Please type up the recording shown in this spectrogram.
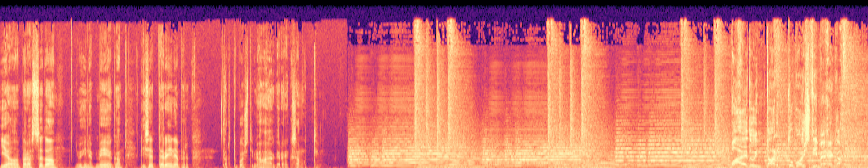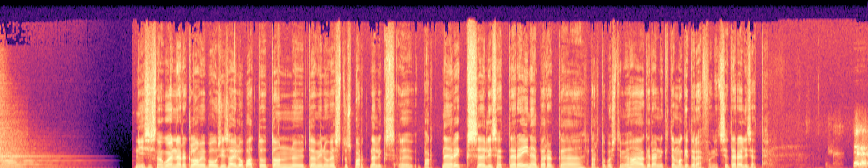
ja pärast seda ühineb meiega Lisette Reineberg, Tartu Postimehe ajakirjanik samuti vahetund Tartu Postimehega nii, siis nagu enne reklaamipausi sai lubatud, on nüüd minu vestluspartneriks, äh, partneriks Lisette Reineberg, Tartu Postimehe ajakirjanik, temagi telefonitsi, tere Lisette! tere!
